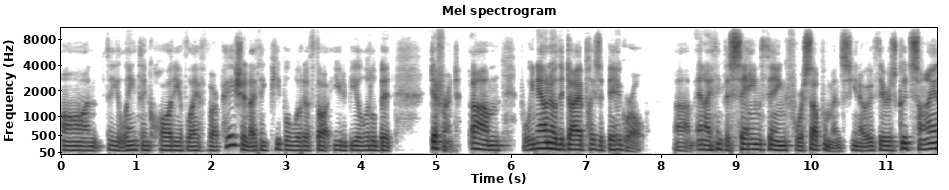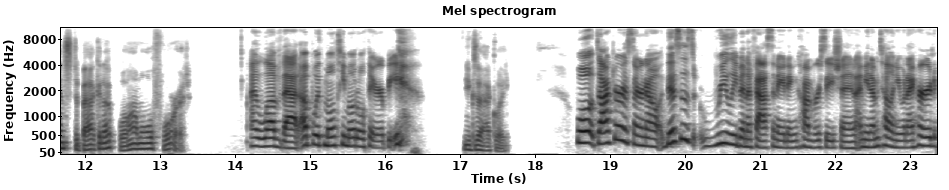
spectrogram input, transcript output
on the length and quality of life of our patient, I think people would have thought you to be a little bit different. Um, but we now know that diet plays a big role. Um, and I think the same thing for supplements. You know, if there's good science to back it up, well, I'm all for it. I love that. Up with multimodal therapy. exactly. Well, Dr. Acierno, this has really been a fascinating conversation. I mean, I'm telling you, when I heard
